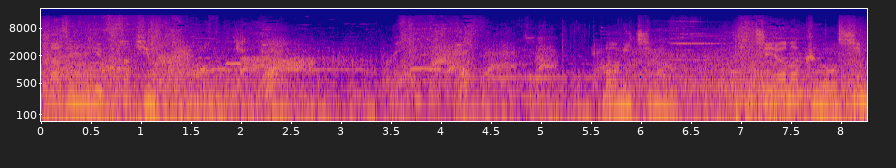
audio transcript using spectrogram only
風の行く先をもみちがう血甘く惜しみ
